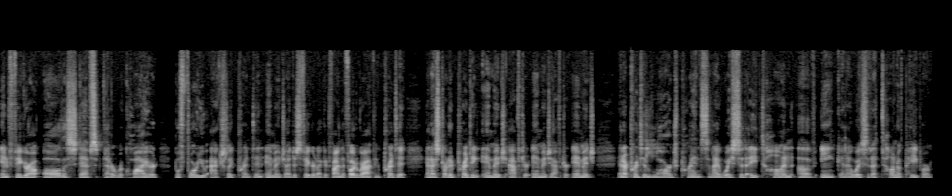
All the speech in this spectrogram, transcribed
and figure out all the steps that are required before you actually print an image. I just figured I could find the photograph and print it. And I started printing image after image after image. And I printed large prints and I wasted a ton of ink and I wasted a ton of paper.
